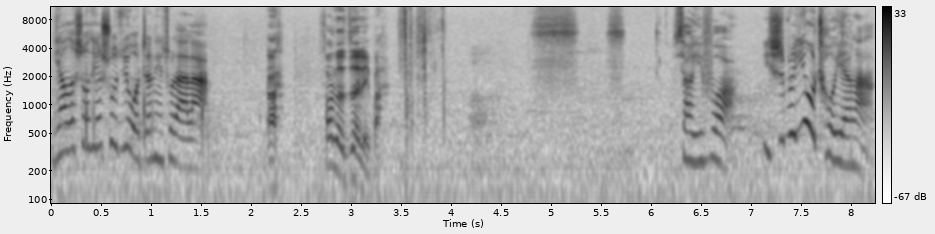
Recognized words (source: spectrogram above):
你要的收听数据我整理出来了。啊，放到这里吧。小姨夫，你是不是又抽烟了？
